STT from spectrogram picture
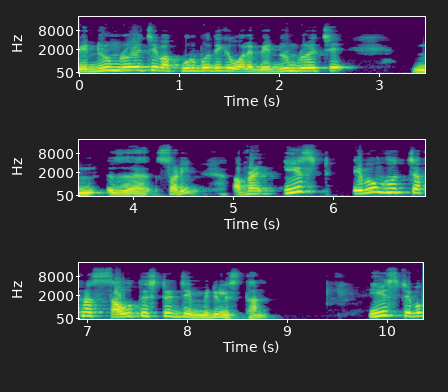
বেডরুম রয়েছে বা পূর্ব দিকে ওয়ালে বেডরুম রয়েছে সরি আপনার ইস্ট এবং হচ্ছে আপনার সাউথ ইস্টের যে মিডিল স্থান ইস্ট এবং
